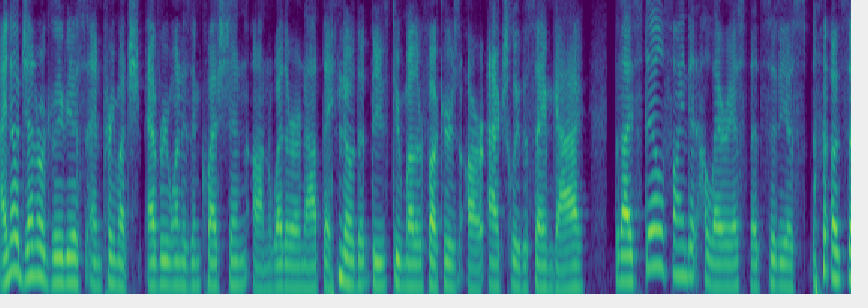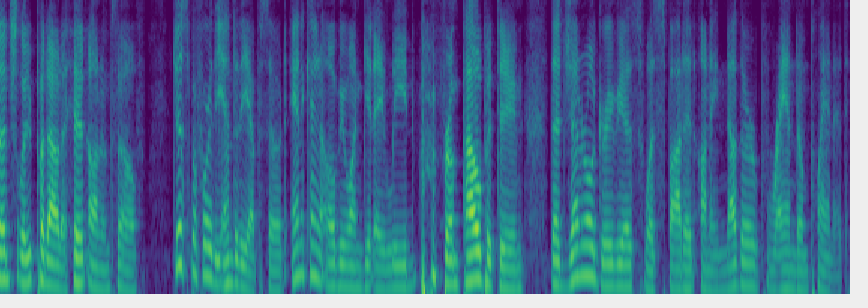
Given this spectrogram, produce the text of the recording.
I know General Grievous and pretty much everyone is in question on whether or not they know that these two motherfuckers are actually the same guy, but I still find it hilarious that Sidious essentially put out a hit on himself. Just before the end of the episode, Anakin and Obi Wan get a lead from Palpatine that General Grievous was spotted on another random planet.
